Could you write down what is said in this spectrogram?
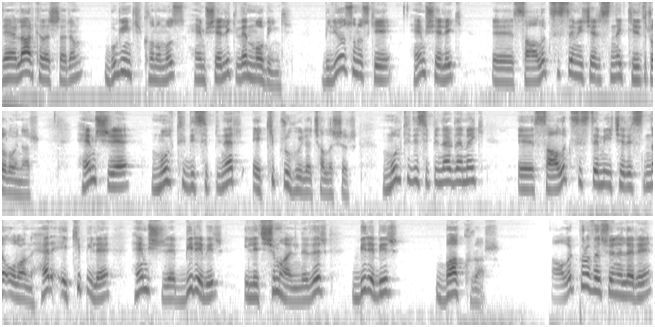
Değerli arkadaşlarım, bugünkü konumuz hemşirelik ve mobbing. Biliyorsunuz ki hemşirelik e, sağlık sistemi içerisinde kilit rol oynar. Hemşire multidisipliner ekip ruhuyla çalışır. Multidisipliner demek e, sağlık sistemi içerisinde olan her ekip ile hemşire birebir iletişim halindedir. Birebir bağ kurar. Sağlık profesyonelleri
